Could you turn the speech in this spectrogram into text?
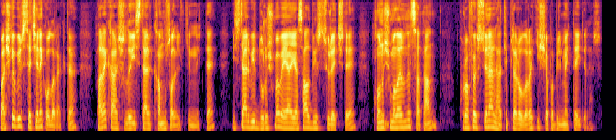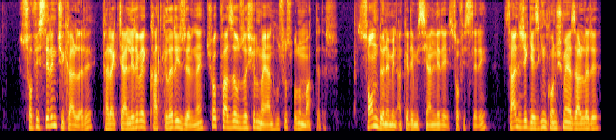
Başka bir seçenek olarak da para karşılığı ister kamusal etkinlikte, ister bir duruşma veya yasal bir süreçte konuşmalarını satan profesyonel hatipler olarak iş yapabilmekteydiler. Sofistlerin çıkarları, karakterleri ve katkıları üzerine çok fazla uzlaşılmayan husus bulunmaktadır. Son dönemin akademisyenleri, sofistleri, sadece gezgin konuşma yazarları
